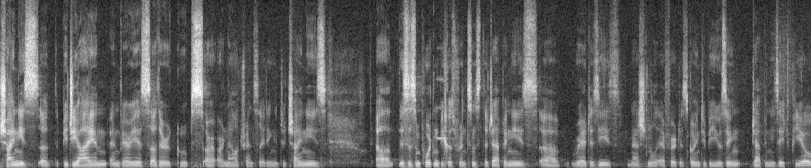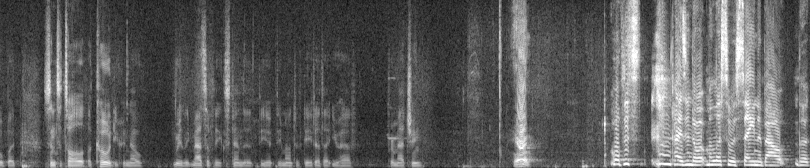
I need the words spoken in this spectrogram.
Chinese, uh, the BGI and, and various other groups are, are now translating into Chinese. Uh, this is important because, for instance, the Japanese uh, rare disease national effort is going to be using Japanese HPO, but since it's all a code, you can now really massively extend the, the, the amount of data that you have for matching. Aaron? Well, this ties into what Melissa was saying about the,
